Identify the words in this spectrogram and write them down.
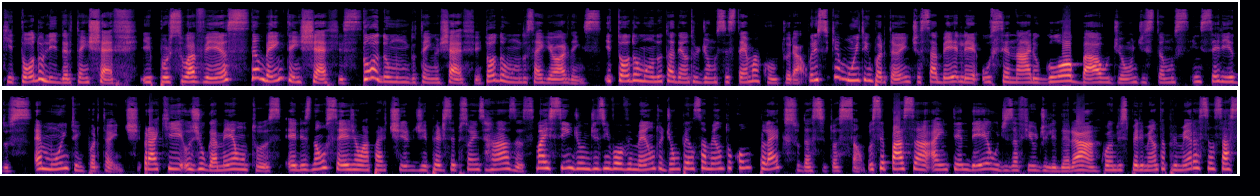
que todo líder tem chefe e por sua vez também tem chefes. Todo mundo tem um chefe, todo mundo segue ordens e todo mundo tá dentro de um sistema cultural. Por isso que é muito importante saber ler o cenário global de onde estamos inseridos. É muito importante para que os julgamentos eles não sejam a partir de percepções rasas, mas sim de um desenvolvimento de um pensamento complexo da situação. Você passa a entender o desafio de liderar quando experimenta a primeira sensação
